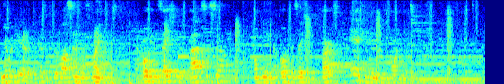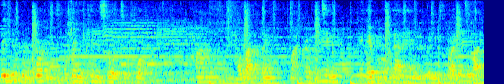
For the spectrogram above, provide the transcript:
We are here because of the Los Angeles Rams, an organization that prides itself on being an organization first and community oriented. They knew the importance of bringing Kenny's story to the forefront. Finally, I would like to thank my incredible team and everyone who had a hand in bringing this project to life.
